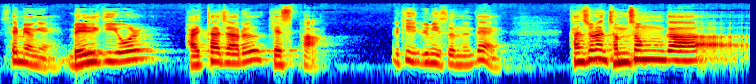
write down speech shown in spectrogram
세 명의 멜기올, 발타자르, 게스파 이렇게 이름이 있었는데 단순한 점성가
